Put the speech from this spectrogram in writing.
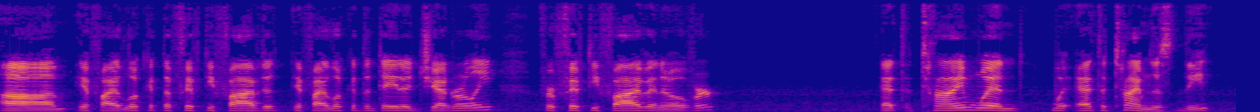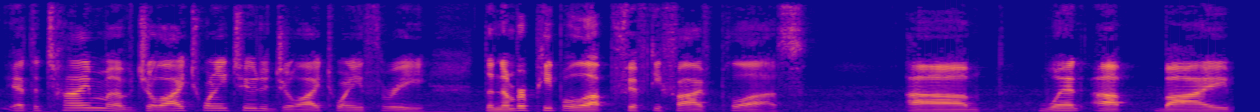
Um, if I look at the 55 if I look at the data generally for 55 and over at the time when at the time this the at the time of July 22 to July 23 the number of people up 55 plus um, went up by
